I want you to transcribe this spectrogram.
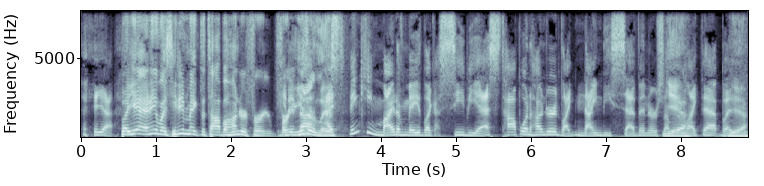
yeah. But yeah, anyways, he didn't make the top 100 for for either not. list. I think he might have made like a CBS top 100, like 97 or something Yeah. like that. But Yeah.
